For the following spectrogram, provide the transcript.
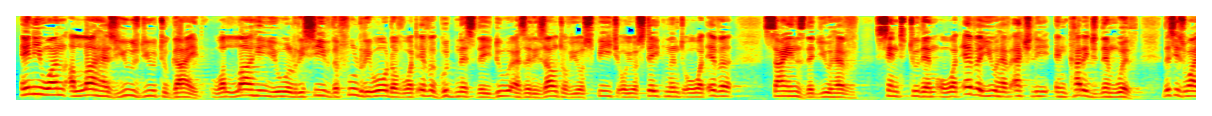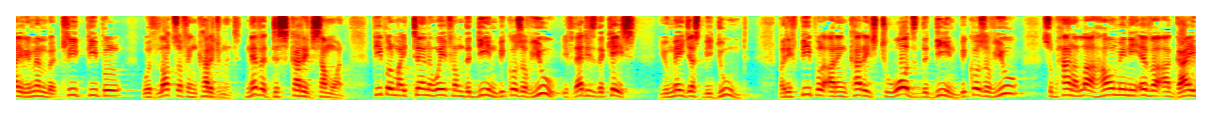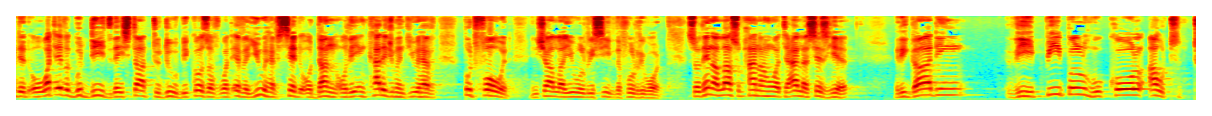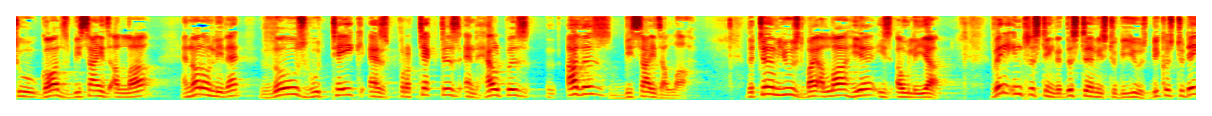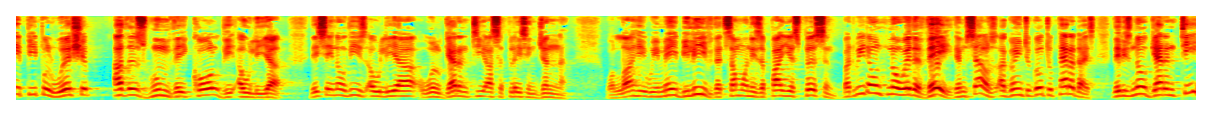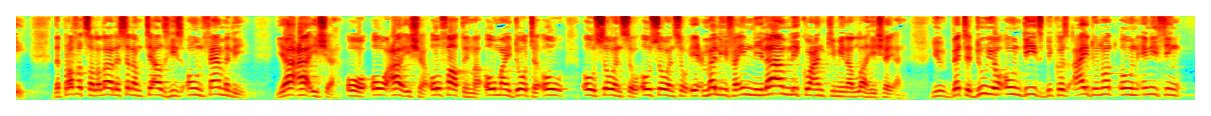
Anyone Allah has used you to guide, wallahi, you will receive the full reward of whatever goodness they do as a result of your speech or your statement or whatever signs that you have sent to them or whatever you have actually encouraged them with. This is why, remember, treat people with lots of encouragement. Never discourage someone. People might turn away from the deen because of you. If that is the case, you may just be doomed. But if people are encouraged towards the deen because of you, subhanallah, how many ever are guided or whatever good deeds they start to do because of whatever you have said or done or the encouragement you have put forward, inshallah you will receive the full reward. So then Allah subhanahu wa ta'ala says here, regarding the people who call out to gods besides Allah, and not only that, those who take as protectors and helpers others besides Allah. The term used by Allah here is awliya. Very interesting that this term is to be used because today people worship others whom they call the awliya. They say, no, these awliya will guarantee us a place in Jannah. Wallahi, we may believe that someone is a pious person, but we don't know whether they themselves are going to go to paradise. There is no guarantee. The Prophet ﷺ tells his own family, Ya Aisha, or O Aisha, O Fatima, O my daughter, O, o so and so, O so and so, i'mali fa inni la amliku anki min Allahi shay'an. You better do your own deeds because I do not own anything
